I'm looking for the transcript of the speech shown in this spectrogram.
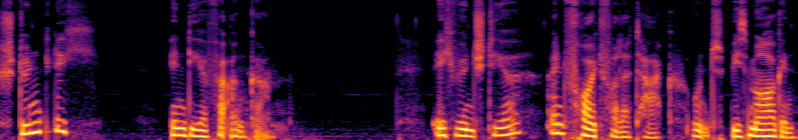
stündlich in dir verankern. Ich wünsche dir ein freudvoller Tag und bis morgen.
